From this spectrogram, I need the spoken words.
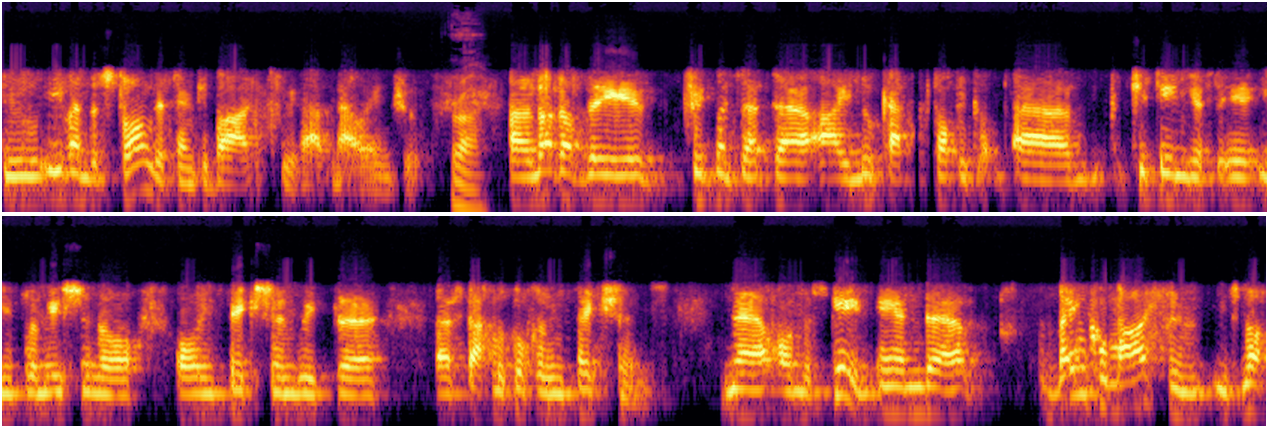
to even the strongest antibiotics we have now, Andrew. Right. A lot of the treatments that uh, I look at, topical um, cutaneous uh, inflammation or, or infection with uh, uh, staphylococcal infections now on the skin. And uh, vancomycin is not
